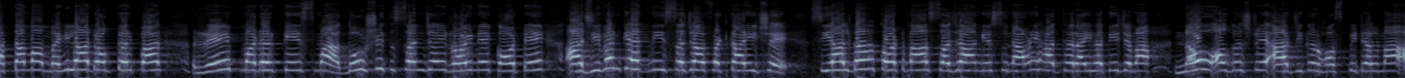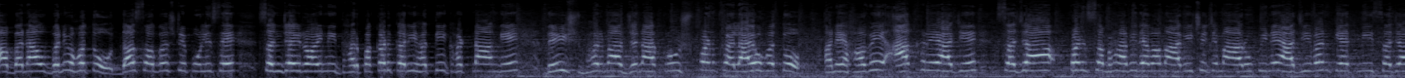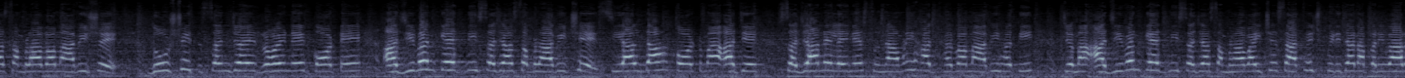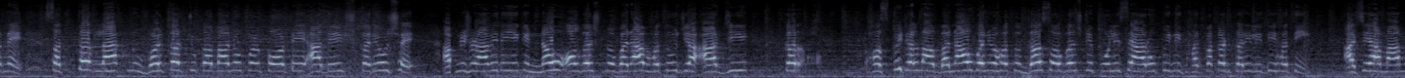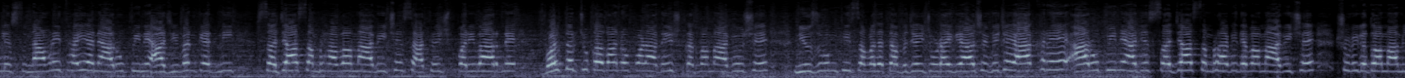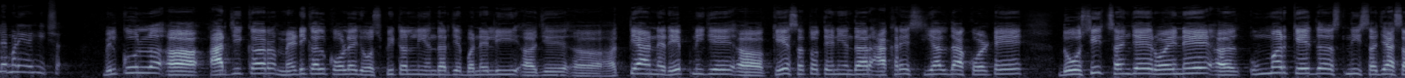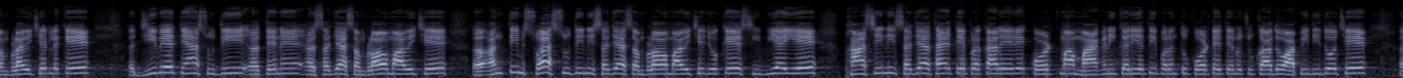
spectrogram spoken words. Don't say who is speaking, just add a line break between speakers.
કોલકાતામાં મહિલા ડોક્ટર પર રેપ મર્ડર કેસમાં દોષિત સંજય રોયને કોર્ટે આજીવન કેદની સજા ફટકારી છે. સિયાલદાહ કોર્ટમાં સજા અંગે સુનાવણી હાથ ધરાઈ હતી, જેમાં નવ ઓગસ્ટે આરજીકર હોસ્પિટલમાં આ બનાવ બન્યો હતો. દસ ઓગસ્ટે પોલીસે સંજય રોયની ધરપકડ કરી હતી. ઘટના અંગે દેશભરમાં જનાક્રોશ પણ ફેલાયો હતો અને હવે આખરે આજે સજા પણ સંભળાવી દેવામાં આવી છે, જેમાં આરોપીને આજીવન કેદની સજા સંભળાવવામાં આવી છે. દોષિત સંજય રોયને કોર્ટે આજીવન કેદની સજા સંભળાવી છે. સિયાલદાહ કોર્ટમાં આજે સજાને લઈને સુનાવણી હાથ ધરવામાં આવી હતી, જેમાં આજીવન કેદની સજા સંભળાવાઈ છે. સાથે જ પીડિતાના પરિવારને સત્તર લાખનું વળતર ચૂકવવાનો પણ કોર્ટે આદેશ કર્યો છે. આપને જણાવી દઈએ કે નવ ઓગસ્ટનો બનાવ હતો, જ્યાં આરજી કર હોસ્પિટલમાં બનાવ બન્યો હતો. દસ ઓગસ્ટે પોલીસે આરોપીની ધરપકડ કરી લીધી હતી. આજે આ મામલે સુનાવણી થઈ અને આરોપીને આજીવન કેદની સજા સંભળાવવામાં આવી છે. સાથે જ પરિવારને વળતર ચૂકવવાનો પણ આદેશ કરવામાં આવ્યો છે. ન્યૂઝરૂમથી સંવાદદાતા વિજય જોડાઈ ગયા છે. વિજય, આખરે આરોપીને આજે સજા સંભળાવી દેવામાં આવી છે. શું વિગતો આ મામલે મળી રહી છે?
બિલકુલ આરજીકર મેડિકલ કોલેજ હોસ્પિટલની અંદર જે બનેલી જે હત્યા અને રેપની જે કેસ હતો તેની અંદર આખરે સિયાલદા કોર્ટે દોષિત સંજય રોયને ઉંમર કેદની સજા સંભળાવી છે, એટલે કે જીવે ત્યાં સુધી તેને સજા સંભળાવવામાં આવી છે. અંતિમ શ્વાસ સુધીની સજા સંભળાવવામાં આવી છે. જો કે સીબીઆઈએ ફાંસીની સજા થાય તે પ્રકારે કોર્ટમાં માગણી કરી હતી, પરંતુ કોર્ટે તેનો ચુકાદો આપી દીધો છે.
